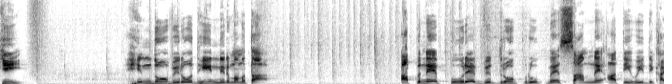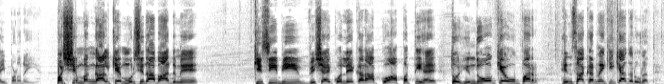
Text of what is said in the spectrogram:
की हिंदू विरोधी निर्ममता अपने पूरे विद्रूप रूप में सामने आती हुई दिखाई पड़ रही है। पश्चिम बंगाल के मुर्शिदाबाद में किसी भी विषय को लेकर आपको आपत्ति है तो हिंदुओं के ऊपर हिंसा करने की क्या ज़रूरत है?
